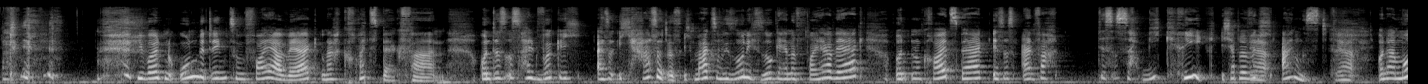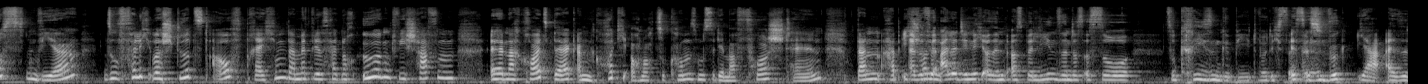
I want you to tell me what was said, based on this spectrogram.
die wollten unbedingt zum Feuerwerk nach Kreuzberg fahren. Und das ist halt wirklich, also ich hasse das. Ich mag sowieso nicht so gerne Feuerwerk. Und in Kreuzberg ist es einfach, das ist wie Krieg. Ich habe da wirklich Ja. Angst. Ja. Und dann mussten wir so völlig überstürzt aufbrechen, damit wir es halt noch irgendwie schaffen, äh, nach Kreuzberg an Kotti auch noch zu kommen. Das musst du dir mal vorstellen. Dann habe ich Also schon... für alle, die nicht aus, aus Berlin sind, das ist so, so Krisengebiet, würde ich sagen. Es ist wirklich, ja, also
